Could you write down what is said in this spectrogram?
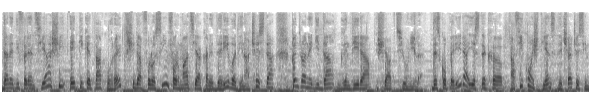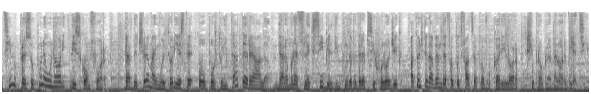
de a le diferenția și eticheta corect și de a folosi informația care derivă din acestea pentru a ne ghida gândirea și acțiunile. Descoperirea este că a fi conștienți de ceea ce simțim presupune uneori disconfort, dar de cele mai multe ori este o oportunitate reală de a rămâne flexibil din punct de vedere psihologic atunci când avem de făcut față provocărilor și problemelor vieții.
